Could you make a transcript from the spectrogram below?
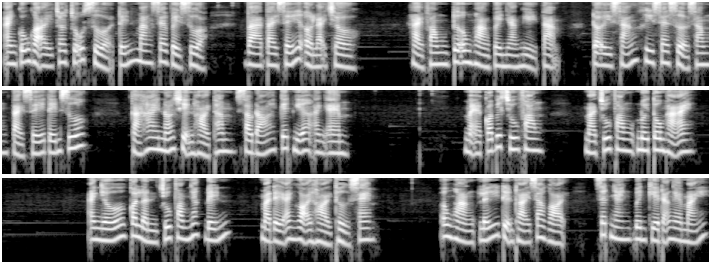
Anh cũng gọi cho chỗ sửa đến mang xe về sửa và tài xế ở lại chờ. Hải Phong đưa ông Hoàng về nhà nghỉ tạm, đợi sáng khi xe sửa xong tài xế đến rước. Cả hai nói chuyện hỏi thăm sau đó kết nghĩa anh em. Mẹ có biết chú Phong, mà chú Phong nuôi tôm hả anh? Anh nhớ có lần chú Phong nhắc đến mà để anh gọi hỏi thử xem. Ông Hoàng lấy điện thoại ra gọi, rất nhanh bên kia đã nghe máy.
